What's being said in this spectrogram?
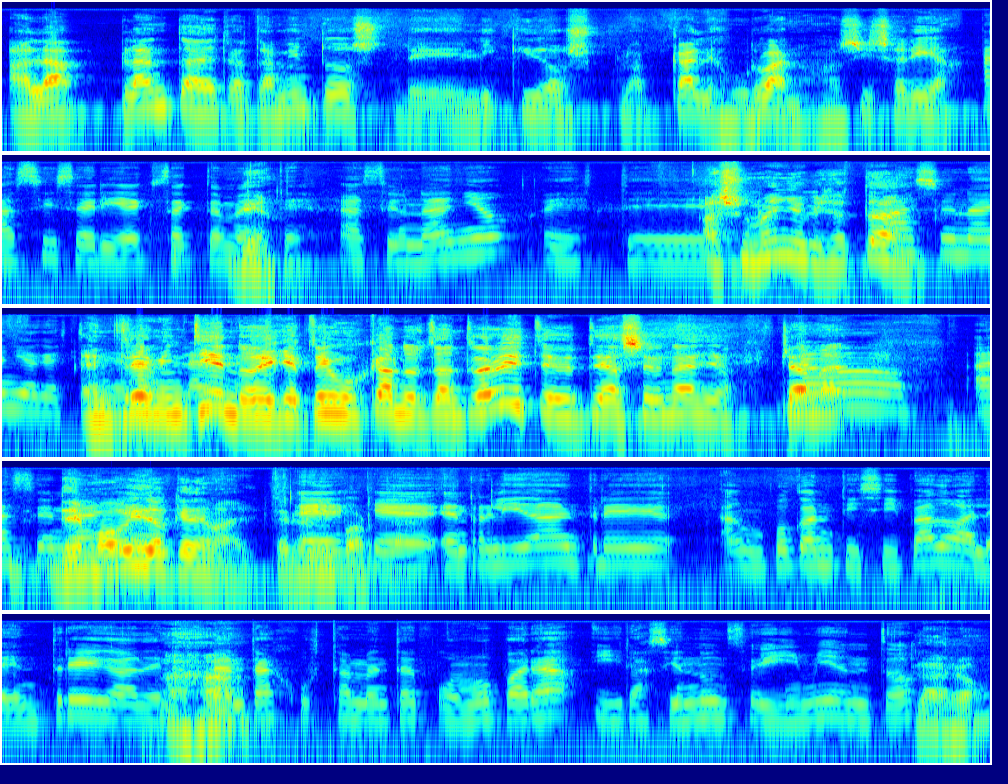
a la planta de tratamientos de líquidos cloacales urbanos, así sería. Así sería, exactamente. Hace un año, este... Hace un año que ya está. Hace un año que estoy en Entré mintiendo de que estoy buscando esta entrevista y usted hace un año. Ya me- No, hace un de año. movido quede mal, pero no importa. que en realidad entré un poco anticipado a la entrega de la Ajá. planta justamente como para ir haciendo un seguimiento Claro.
